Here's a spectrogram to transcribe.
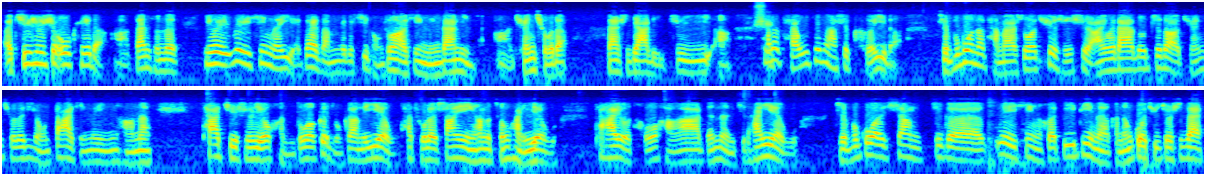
呃，其实是 OK 的啊，单纯的，因为瑞信呢也在咱们这个系统重要性名单里面啊，全球的三十家里之一啊，它的财务质量是可以的。只不过呢，坦白说，确实是啊，因为大家都知道，全球的这种大型的银行呢，它其实有很多各种各样的业务。它除了商业银行的存款业务，它还有投行啊等等其他业务。只不过像这个瑞信和 DB 呢，可能过去就是在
